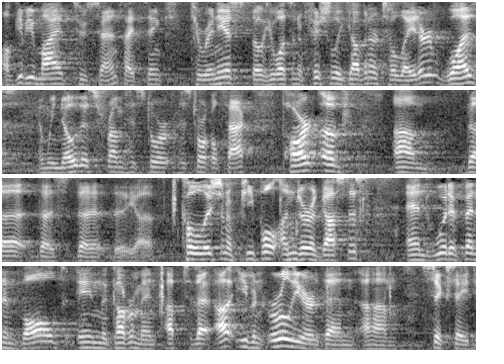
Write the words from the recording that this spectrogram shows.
I'll give you my two cents. I think Quirinius, though he wasn't officially governor till later, was, and we know this from histor- historical fact, part of um, the, the, the, the uh, coalition of people under Augustus and would have been involved in the government up to that, uh, even earlier than um, 6 AD.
